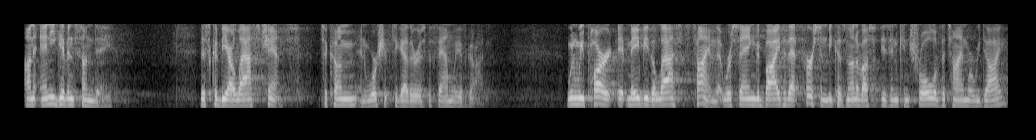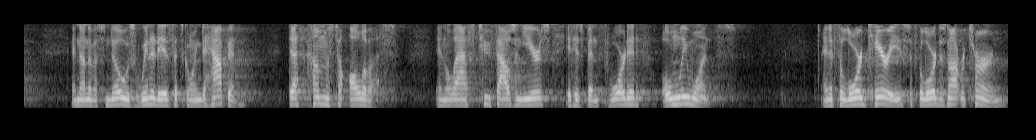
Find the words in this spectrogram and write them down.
On any given Sunday, this could be our last chance to come and worship together as the family of God. When we part, it may be the last time that we're saying goodbye to that person because none of us is in control of the time where we die, and none of us knows when it is that's going to happen. Death comes to all of us. In the last 2,000 years, it has been thwarted only once. And if the Lord tarries, if the Lord does not return,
